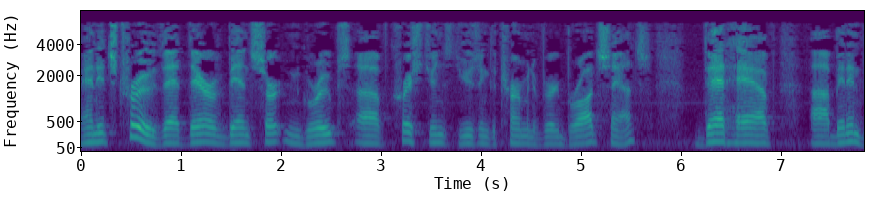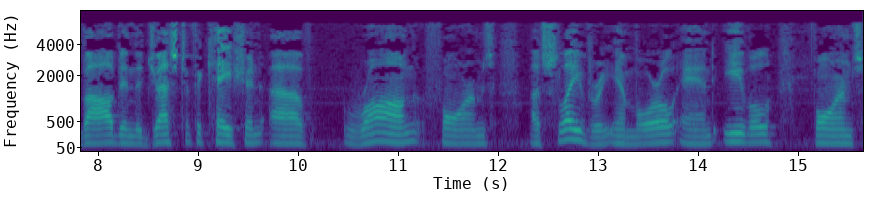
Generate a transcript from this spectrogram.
And it's true that there have been certain groups of Christians, using the term in a very broad sense, that have uh, been involved in the justification of wrong forms of slavery, immoral and evil forms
